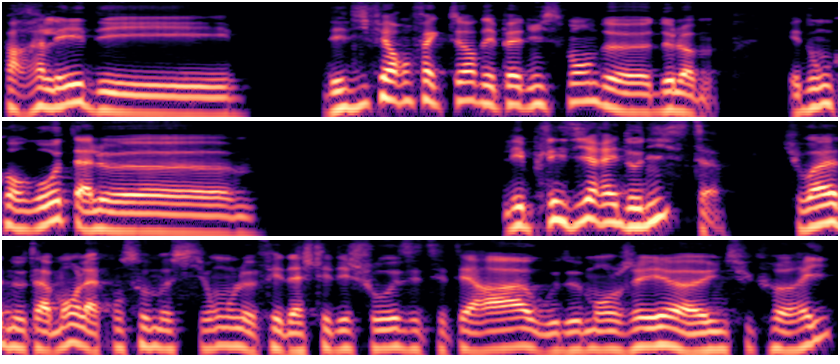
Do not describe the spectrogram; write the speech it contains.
parlait des, des différents facteurs d'épanouissement de, de l'homme. Et donc, en gros, tu as le, les plaisirs hédonistes, tu vois, notamment la consommation, le fait d'acheter des choses, etc., ou de manger une sucrerie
